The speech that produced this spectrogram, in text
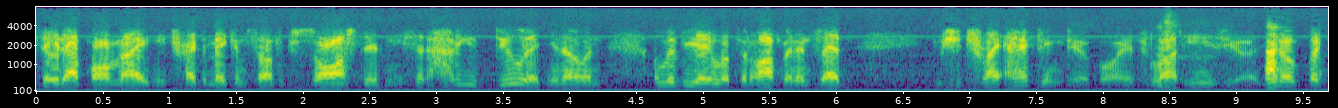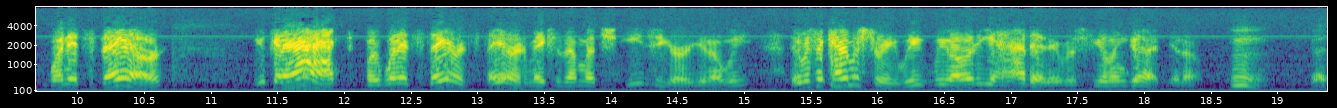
stayed up all night and he tried to make himself exhausted, and he said, how do you do it, you know, and Olivier looked at Hoffman and said, you should try acting, dear boy. It's a lot easier. You know, but when it's there, you can act, but when it's there, it's there. It makes it that much easier. You know, we there was a chemistry. We we already had it. It was feeling good. You know. Mm. Good.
